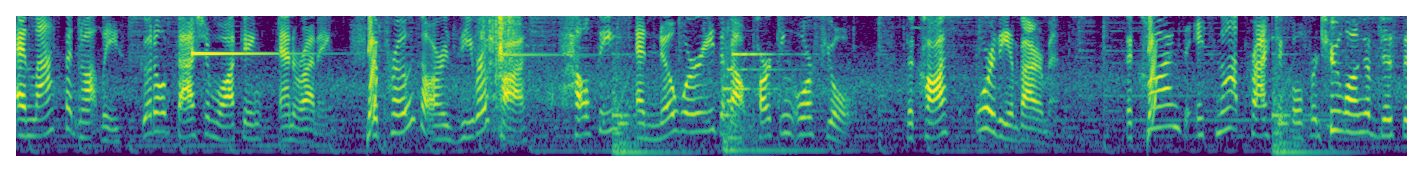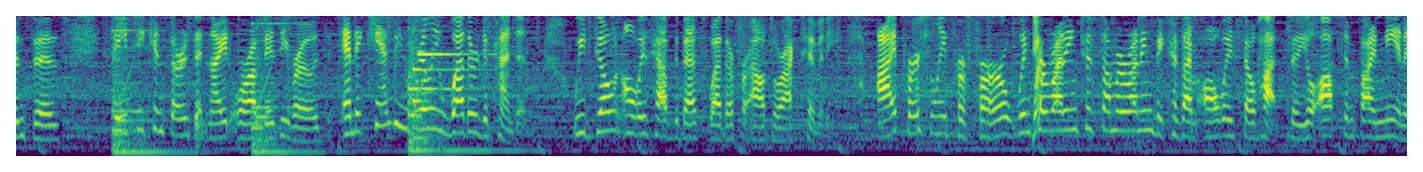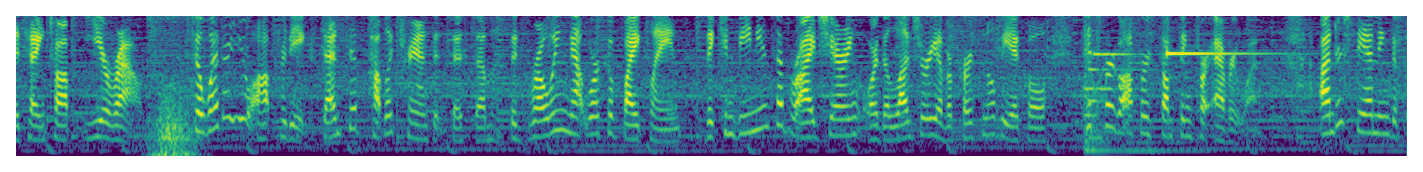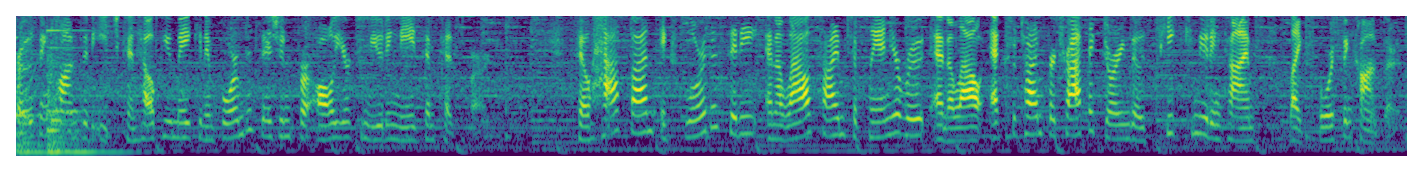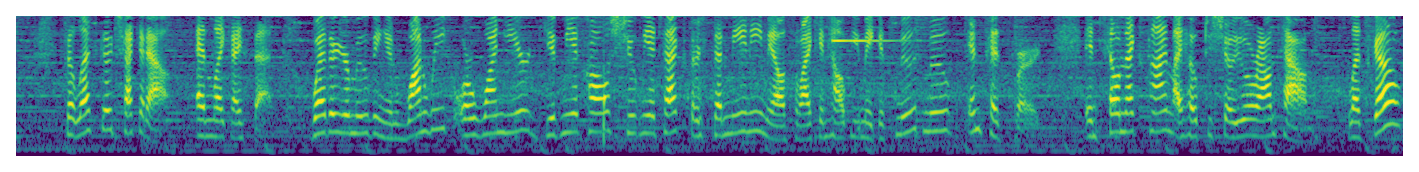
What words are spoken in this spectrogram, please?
And last but not least, good old fashioned walking and running. The pros are zero cost, healthy, and no worries about parking or fuel, the cost or the environment. The cons, it's not practical for too long of distances, safety concerns at night or on busy roads, and it can be really weather dependent. We don't always have the best weather for outdoor activity. I personally prefer winter running to summer running because I'm always so hot, so you'll often find me in a tank top year round. So whether you opt for the extensive public transit system, the growing network of bike lanes, the convenience of ride sharing, or the luxury of a personal vehicle, Pittsburgh offers something for everyone. Understanding the pros and cons of each can help you make an informed decision for all your commuting needs in Pittsburgh. So have fun, explore the city, and allow time to plan your route and allow extra time for traffic during those peak commuting times like sports and concerts. So let's go check it out. And like I said, whether you're moving in one week or one year, give me a call, shoot me a text, or send me an email so I can help you make a smooth move in Pittsburgh. Until next time, I hope to show you around town. Let's go.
